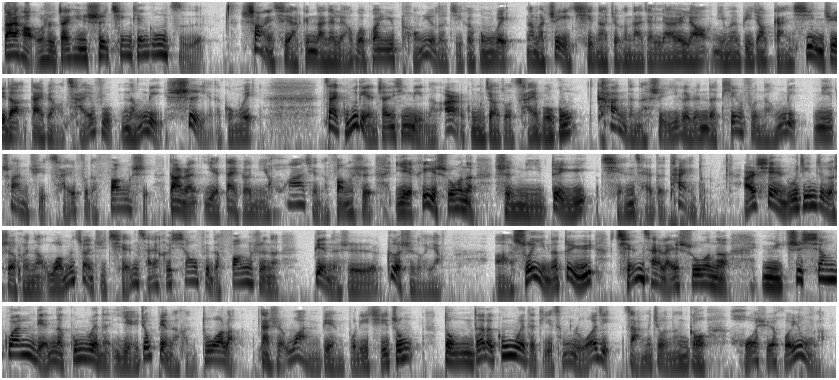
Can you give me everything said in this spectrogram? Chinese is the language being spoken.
大家好，我是占星师青天公子。上一期啊，跟大家聊过关于朋友的几个宫位，那么这一期呢，就跟大家聊一聊你们比较感兴趣的代表财富、能力、事业的宫位。在古典占星里呢，二宫叫做财帛宫，看的呢是一个人的天赋能力，你赚取财富的方式，当然也代表你花钱的方式，也可以说呢是你对于钱财的态度。而现如今这个社会呢，我们赚取钱财和消费的方式呢，变得是各式各样。啊，所以呢，对于钱财来说呢，与之相关联的宫位呢，也就变得很多了。但是万变不离其宗，懂得了宫位的底层逻辑，咱们就能够活学活用了。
